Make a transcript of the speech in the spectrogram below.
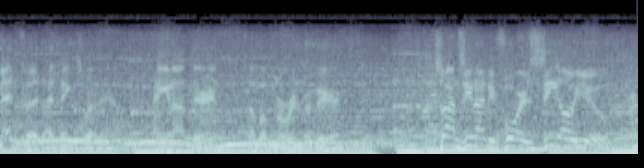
Medford, I think is where they are. Hanging out there, and some of them are in Revere. It's on Z94 ZOU.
